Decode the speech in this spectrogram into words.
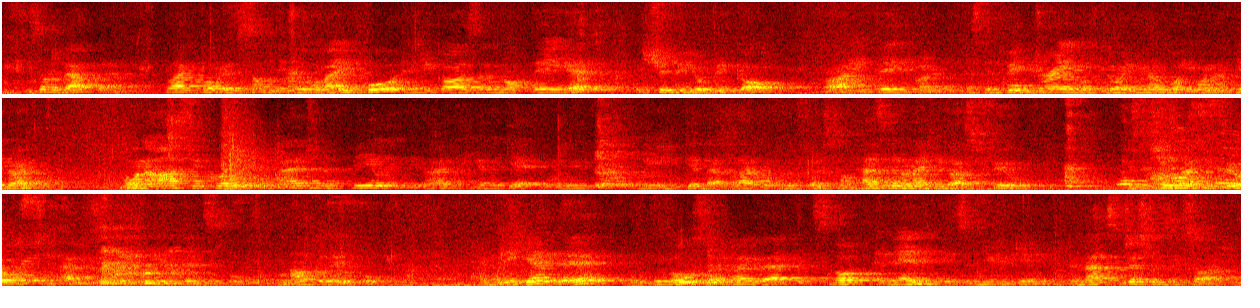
It's not about that. Black belt is something we will aim for, and you guys that are not there yet, it should be your big goal. Right? Big, that's the big dream of doing, you know, what you want to, you know. I want to ask you a question. Imagine the feeling, you know, that you're going to get when you, when you get that Blackboard for the first time. How's it going to make you guys feel? Because it should make you feel absolutely invincible, unbelievable. And when you get there, you'll also know that it's not an end, it's a new beginning. And that's just as exciting.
